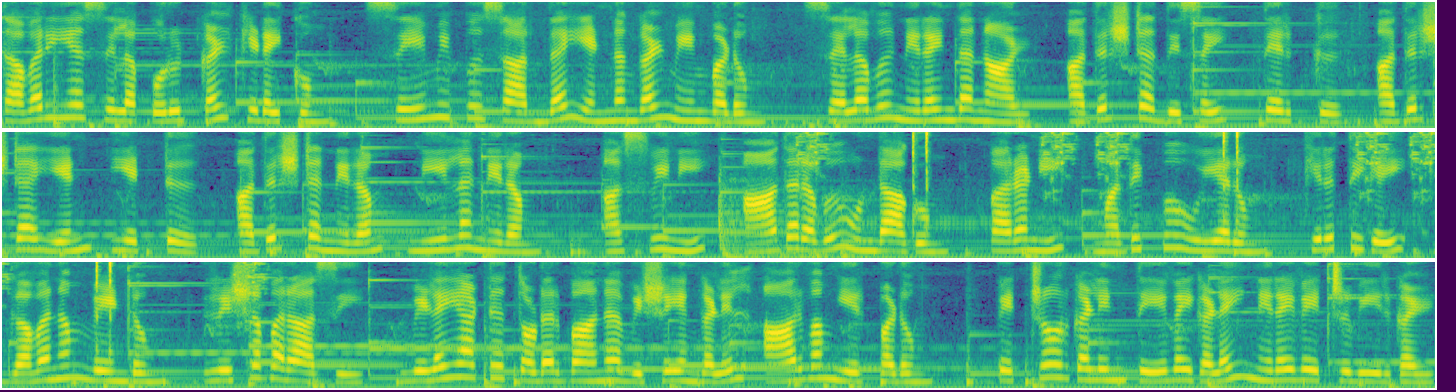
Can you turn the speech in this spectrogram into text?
தவறிய சில பொருட்கள் கிடைக்கும். சேமிப்பு சார்ந்த எண்ணங்கள் மேம்படும். செலவு நிறைந்த நாள். அதிர்ஷ்ட திசை தெற்கு. அதிர்ஷ்ட எண் எட்டு. அதிர்ஷ்ட நிறம் நீல நிறம். அஸ்வினி ஆதரவு உண்டாகும். பரணி மதிப்பு உயரும். கிருத்திகை கவனம் வேண்டும். ரிஷபராசி விளையாட்டு தொடர்பான விஷயங்களில் ஆர்வம் ஏற்படும். பெற்றோர்களின் தேவைகளை நிறைவேற்றுவீர்கள்.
